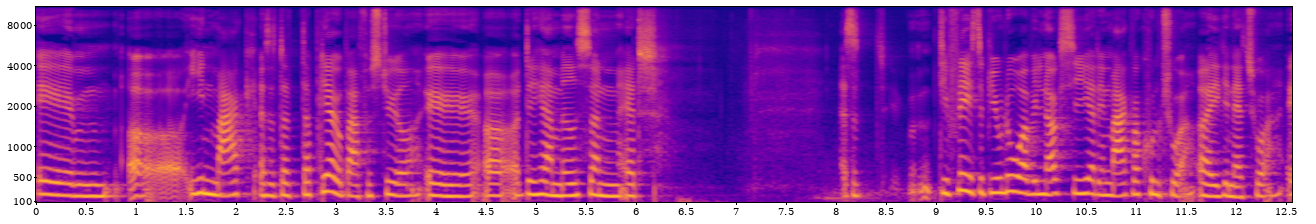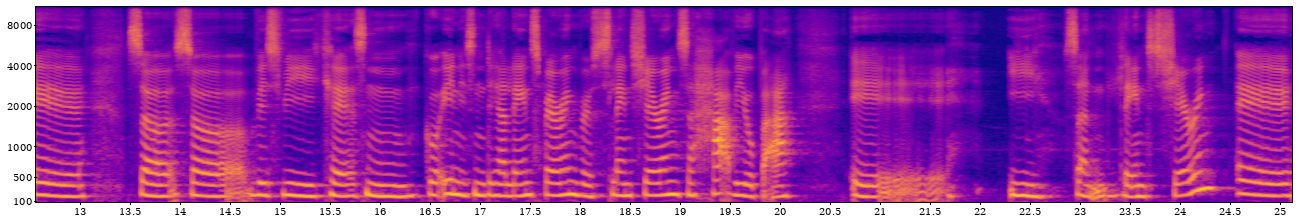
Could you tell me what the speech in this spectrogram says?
Øhm, og i en mark, altså der, der bliver jo bare forstyrret. Øh, og, og det her med sådan, at altså, de fleste biologer vil nok sige, at en mark var kultur og ikke natur. Øh, så, så hvis vi kan sådan gå ind i sådan det her land sparing versus land sharing, så har vi jo bare øh, i sådan land sharing øh,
